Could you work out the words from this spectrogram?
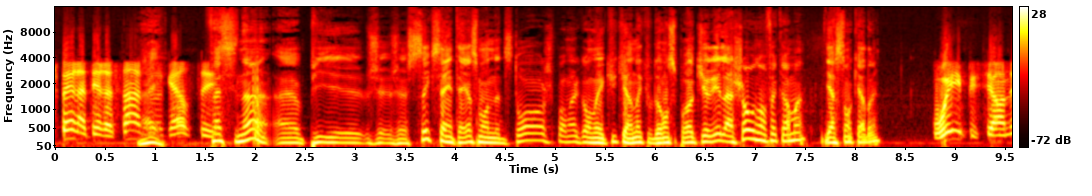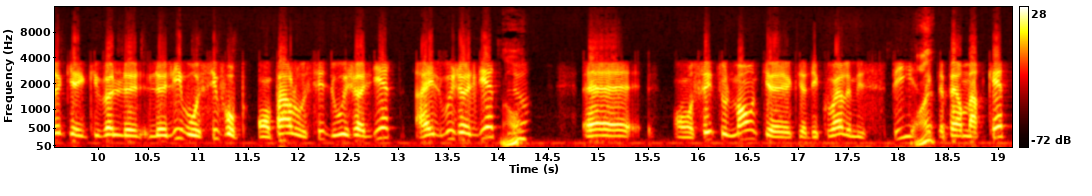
super intéressant. regarde, fascinant. Euh, puis, euh, je, sais que ça intéresse mon auditoire. Je suis pas mal convaincu qu'il y en a qui voudront se procurer la chose. On fait comment? Gaston Cadrin? Oui, puis s'il y en a qui, veulent le, livre aussi, faut, on parle aussi de Louis Joliette. Hey, Louis Joliette, là, on sait tout le monde qu'il a découvert le Mississippi avec le père Marquette.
